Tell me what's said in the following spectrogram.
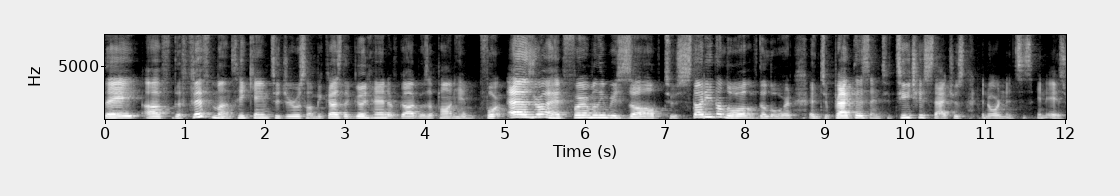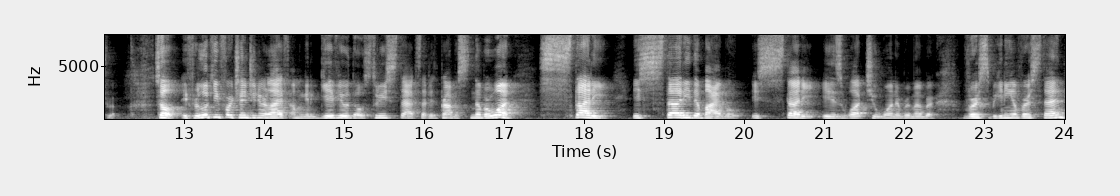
day of the fifth month he came to Jerusalem because the good hand of God was upon him. For Ezra had firmly resolved to study the law of the Lord and to practice and to teach his statutes and ordinances in Israel. So, if you're looking for change in your life, I'm going to give you those three steps that is promised. Number one, study. Is study the Bible. Is study is what you want to remember verse beginning of verse 10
